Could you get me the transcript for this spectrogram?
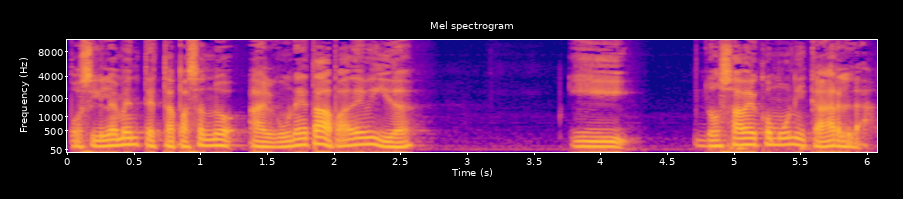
posiblemente está pasando alguna etapa de vida y no sabe comunicarla.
